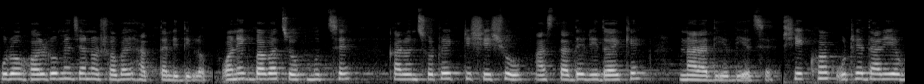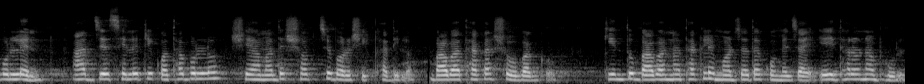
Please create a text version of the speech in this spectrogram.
পুরো হলরুমে যেন সবাই হাততালি দিল। অনেক বাবা চোখ মুচ্ছে, কারণ ছোট একটি শিশু আজ তাদের হৃদয়কে নাড়া দিয়ে দিয়েছে। শিক্ষক উঠে দাঁড়িয়ে বললেন, আজ যে ছেলেটি কথা বলল, সে আমাদের সবচেয়ে বড় শিক্ষা দিল। বাবা থাকার সৌভাগ্য। কিন্তু বাবা না থাকলে মর্যাদা কমে যায়। এই ধারণা ভুল।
